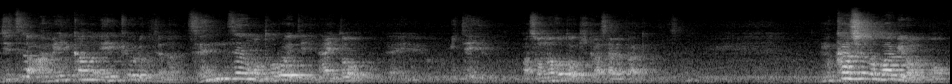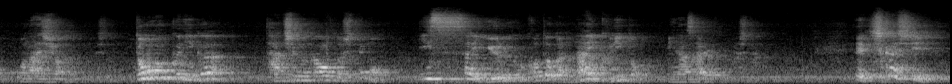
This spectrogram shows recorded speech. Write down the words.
実はアメリカの影響力というのは全然衰えていないと、えー、見ている、まあ、そんなことを聞かされたわけなんですね。昔のバビロンも同じようなことでした。どの国が立ち向かおうとしても一切揺るぐことがない国とみなされていました。でしかし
